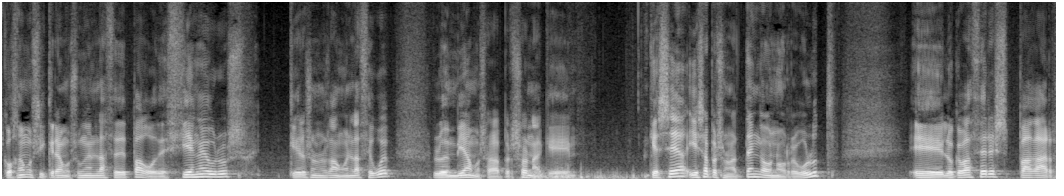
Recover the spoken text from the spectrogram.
cogemos y creamos un enlace de pago de 100 euros, que eso nos da un enlace web, lo enviamos a la persona que, que sea y esa persona tenga o no Revolut, eh, lo que va a hacer es pagar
